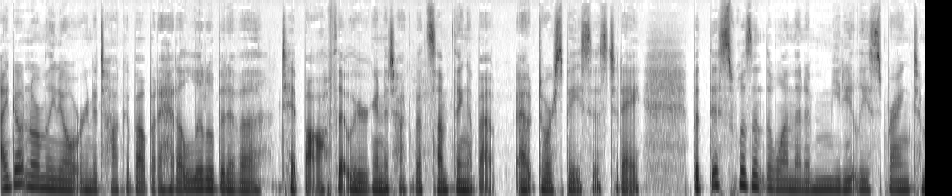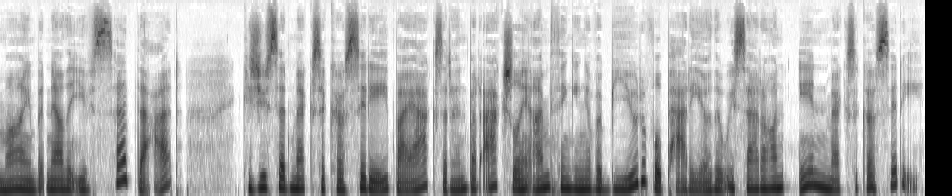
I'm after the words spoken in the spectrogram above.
I don't normally know what we're going to talk about, but I had a little bit of a tip off that we were going to talk about something about outdoor spaces today. But this wasn't the one that immediately sprang to mind. But now that you've said that, because you said Mexico City by accident, but actually I'm thinking of a beautiful patio that we sat on in Mexico City,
